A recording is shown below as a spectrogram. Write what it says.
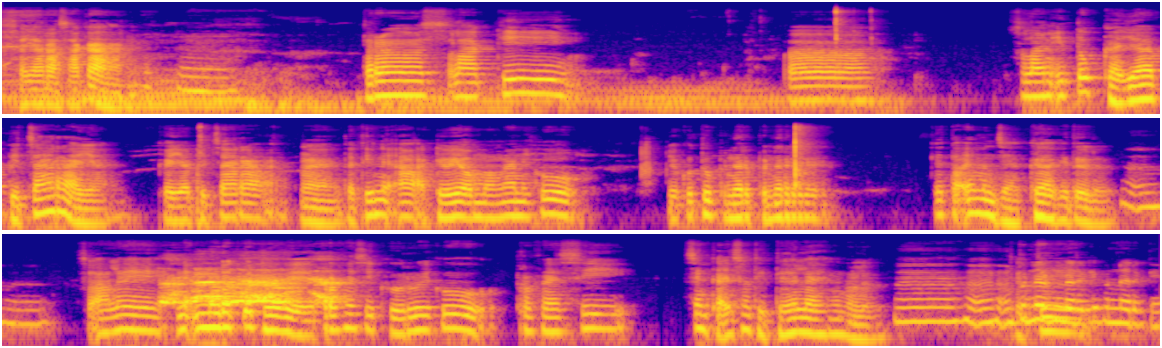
saya rasakan Mm. terus lagi eh selain itu gaya bicara ya gaya bicara nah jadi ini awak dhewe omongan iku ya kudu bener-bener ketoknya menjaga gitu loh. Mm-mm. soalnya nek menurutku dhewe profesi guru iku profesi sing gak iso dideleh ngono lho. Mm-mm. Jadi- bener bener iki bener iki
